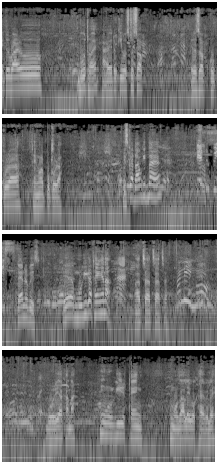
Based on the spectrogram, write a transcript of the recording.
এইটো বাৰু বুট হয় আৰু এইটো কি বস্তু চক এইটো চক কুকুৰা ঠেঙৰ পকোৰা इसका दाम कितना है टेन रुपीज टेन रुपीज ये मुर्गी का ठेंग है ना हाँ। अच्छा अच्छा अच्छा मम्मी नो বঢ়িয়া খানা মুৰ্গীৰ ঠেং মজা লাগিব খাই পেলাই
